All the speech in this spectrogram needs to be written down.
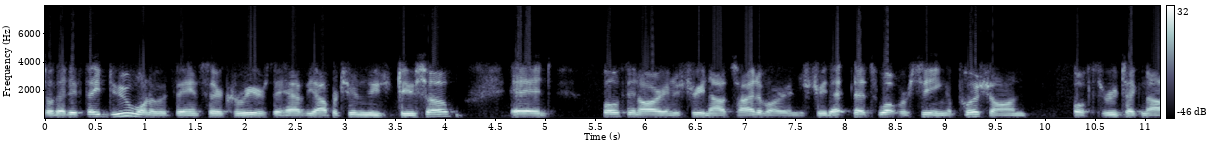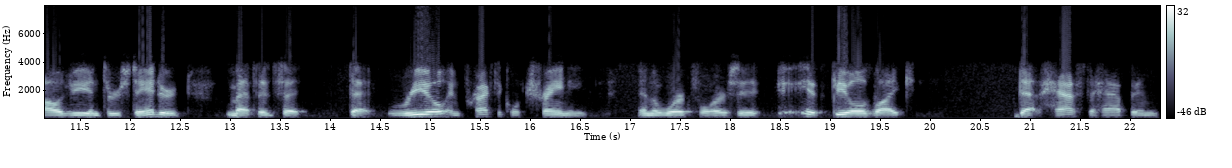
so that if they do want to advance their careers, they have the opportunity to do so. And both in our industry and outside of our industry, that, that's what we're seeing a push on, both through technology and through standard methods that that real and practical training in the workforce. It it feels like that has to happen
